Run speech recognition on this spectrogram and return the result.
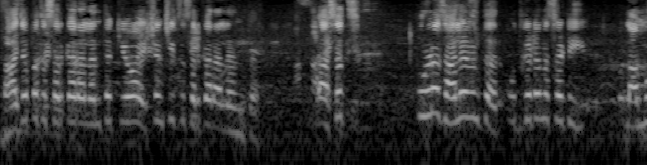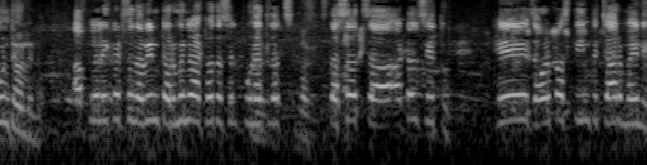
भाजपचं सरकार आल्यानंतर किंवा एशनशीचं सरकार आल्यानंतर असंच पूर्ण झाल्यानंतर उद्घाटनासाठी लांबून ठेवलेलं. आपल्याला इकडचं नवीन टर्मिनल आठवत असेल पुण्यातलंच तसंच अटल सेतू. हे जवळपास तीन ते चार महिने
